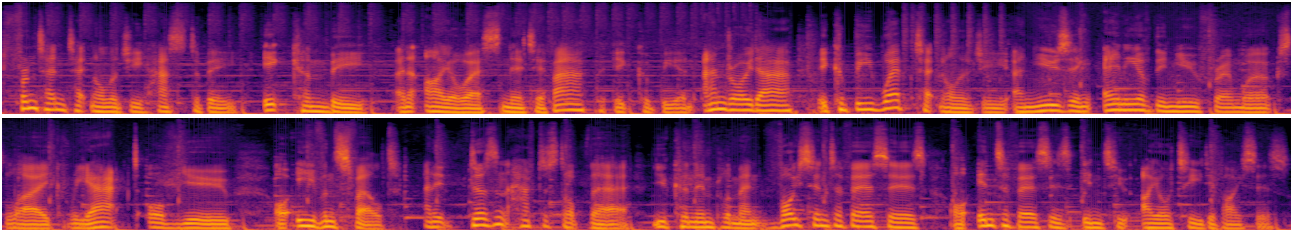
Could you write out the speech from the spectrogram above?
front end technology has to be. It can be an iOS native app, it could be an Android app, it could be web technology and using any of the new frameworks like React or Vue or even Svelte. And it doesn't have to stop there. You can implement voice interfaces or interfaces into IoT devices.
